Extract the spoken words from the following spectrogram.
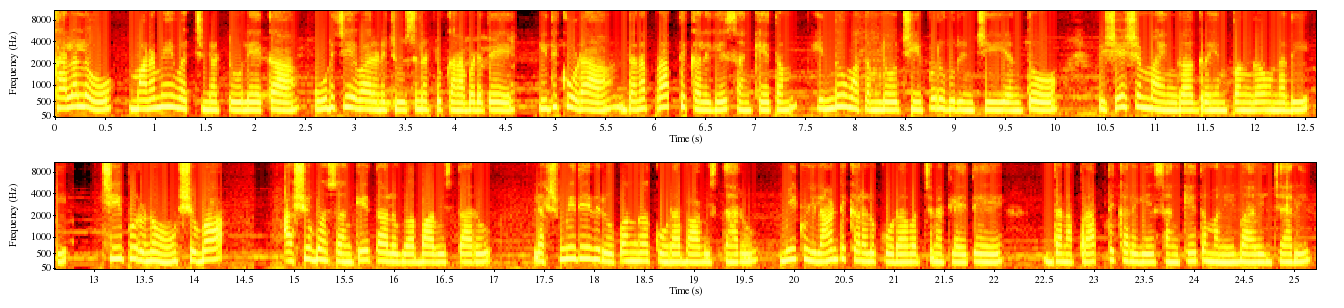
కళలో మనమే వచ్చినట్టు లేక ఊడిచే వారిని చూసినట్టు కనబడితే ఇది కూడా ధనప్రాప్తి కలిగే సంకేతం. హిందూ మతంలో చీపురు గురించి ఎంతో విశేషమయంగా గ్రహింపంగా ఉన్నది. చీపురును శుభ అశుభ సంకేతాలుగా భావిస్తారు. లక్ష్మీదేవి రూపంగా కూడా భావిస్తారు. మీకు ఇలాంటి కళలు కూడా వచ్చినట్లయితే ధనప్రాప్తి కలిగే సంకేతమని భావించాలి.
